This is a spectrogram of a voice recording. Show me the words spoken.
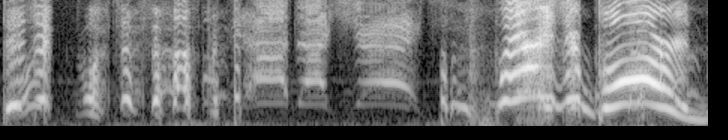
Did you? what just happened? Where is your board?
